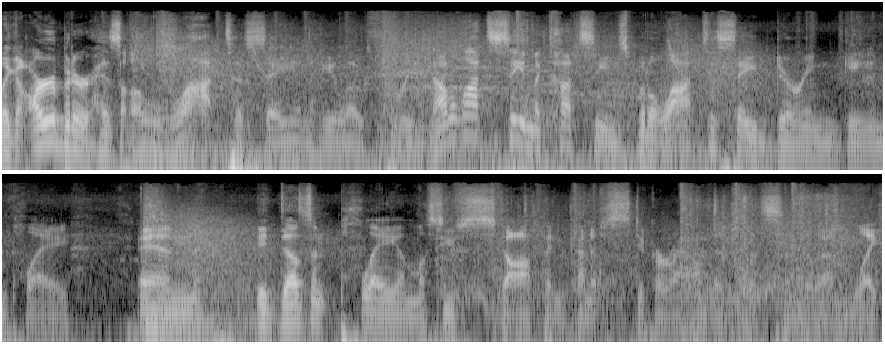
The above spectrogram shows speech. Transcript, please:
Like Arbiter has a lot to say in Halo 3. Not a lot to say in the cutscenes, but a lot to say during gameplay. And it doesn't play unless you stop and kind of stick around and listen to them. Like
